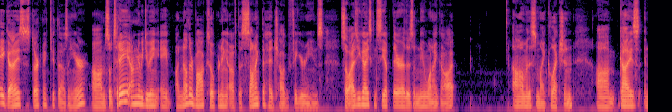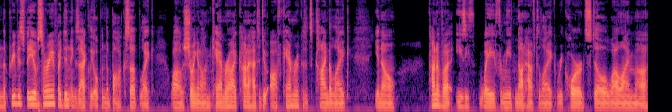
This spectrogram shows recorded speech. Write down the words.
Hey guys, it's DarkNick2000 here. Um, so today I'm going to be doing a another box opening of the Sonic the Hedgehog figurines. So as you guys can see up there, there's a new one I got. Um, and this is my collection. Um, guys, in the previous video, sorry if I didn't exactly open the box up like while I was showing it on camera. I kind of had to do off camera because it's kind of like, you know, kind of a easy way for me to not have to like record still while I'm uh,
